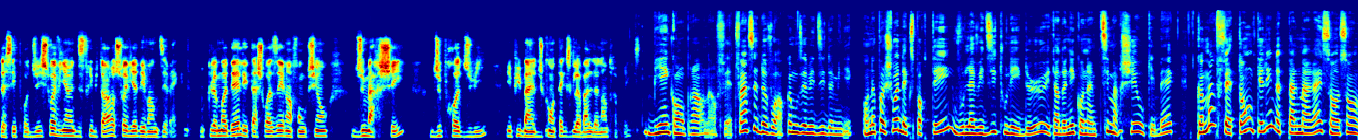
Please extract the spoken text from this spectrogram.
de ces produits, soit via un distributeur, soit via des ventes directes. Donc, le modèle est à choisir en fonction du marché, du produit, et puis ben, du contexte global de l'entreprise. Bien comprendre, en fait. Faire ses devoirs, comme vous avez dit, Dominique. On n'a pas le choix d'exporter, vous l'avez dit tous les deux, étant donné qu'on a un petit marché au Québec. Comment fait-on? Quel est notre palmarès? Si on,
